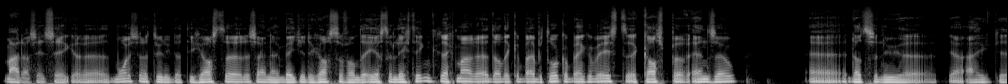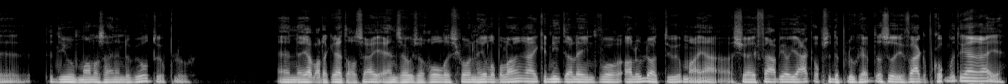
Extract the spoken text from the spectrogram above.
Maar dat is zeker eh, het mooiste natuurlijk. Dat die gasten, dat zijn een beetje de gasten van de eerste lichting, zeg maar. dat ik erbij betrokken ben geweest. Casper, Enzo. Eh, dat ze nu ja, eigenlijk de nieuwe mannen zijn in de World Tour ploeg. En eh, ja, wat ik net al zei, Enzo zijn rol is gewoon een hele belangrijke. Niet alleen voor Alula Tour, maar ja, als jij Fabio Jacobs in de ploeg hebt, dan zul je vaak op kop moeten gaan rijden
